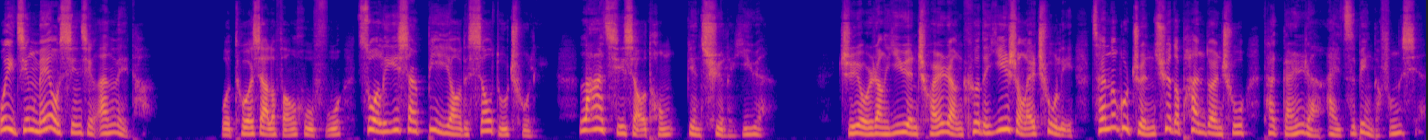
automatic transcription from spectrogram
我已经没有心情安慰他，我脱下了防护服，做了一下必要的消毒处理。拉起小童便去了医院，只有让医院传染科的医生来处理，才能够准确的判断出他感染艾滋病的风险。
